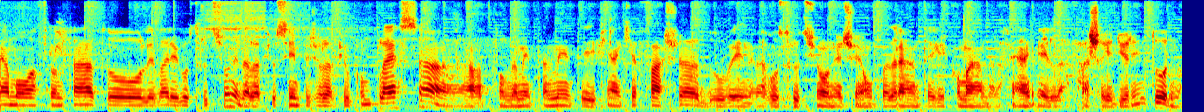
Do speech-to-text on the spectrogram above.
Abbiamo affrontato le varie costruzioni dalla più semplice alla più complessa, fondamentalmente i fianchi a fascia dove nella costruzione c'è un quadrante che comanda la e la fascia che gira intorno,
